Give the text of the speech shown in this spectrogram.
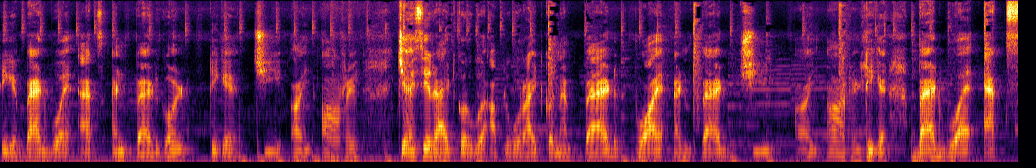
ठीक है bad boy X and bad girl ठीक है जी आई आर एल जैसे राइट करोगे, आप लोग को राइट करना है bad boy and bad G I R L ठीक है? Bad boy X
